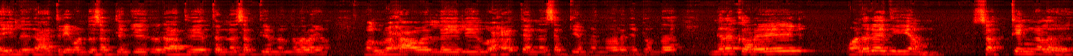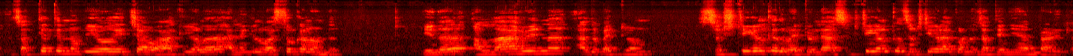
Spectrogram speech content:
ലൈൽ രാത്രി കൊണ്ട് സത്യം ചെയ്തു രാത്രിയെ തന്നെ സത്യം എന്ന് പറയും വല്ലയിൽ ലുഹയെ തന്നെ സത്യം എന്ന് പറഞ്ഞിട്ടുണ്ട്. ഇങ്ങനെ കുറേ വളരെയധികം സത്യങ്ങൾ സത്യത്തിന് ഉപയോഗിച്ച വാക്കുകൾ അല്ലെങ്കിൽ വസ്തുക്കളുണ്ട്. ഇത് അള്ളാഹുവിന് അത് പറ്റും സൃഷ്ടികൾക്ക് ഇത് പറ്റില്ല സൃഷ്ടികൾക്ക് സൃഷ്ടികളെ കൊണ്ട് സത്യം ചെയ്യാൻ പാടില്ല.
